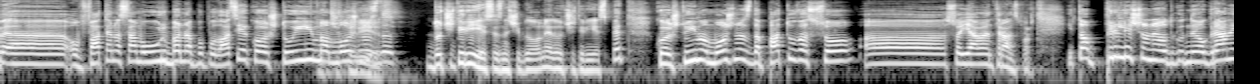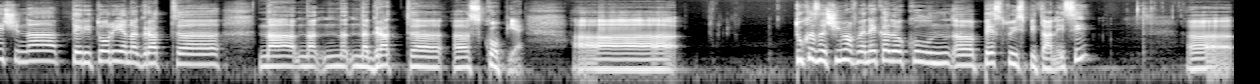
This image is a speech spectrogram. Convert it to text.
опфатена само урбана популација која што има можност да до 40 значи било не до 45 која што има можност да патува со а, со јавен транспорт. И тоа прилично не, од, не ограничи на територија на град а, на, на, на, на град а, Скопје. А, тука значи имавме некаде околу а, 500 испитаници а,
